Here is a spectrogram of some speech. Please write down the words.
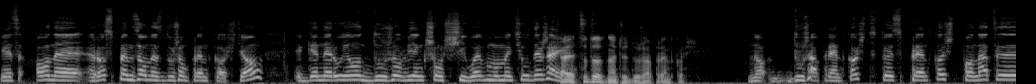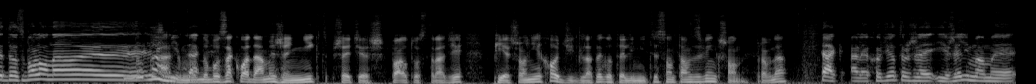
więc one rozpędzone z dużą prędkością generują dużo większą siłę w momencie uderzenia. Ale co to znaczy duża prędkość? No, duża prędkość to jest prędkość ponad e, dozwolona e, No tak, limit. no, tak? no bo zakładamy, że nikt przecież po autostradzie pieszo nie chodzi, dlatego te limity są tam zwiększone, prawda? Tak, ale chodzi o to, że jeżeli mamy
